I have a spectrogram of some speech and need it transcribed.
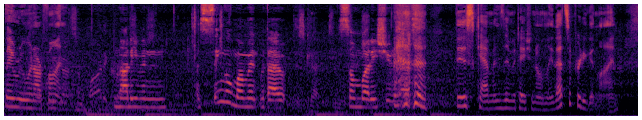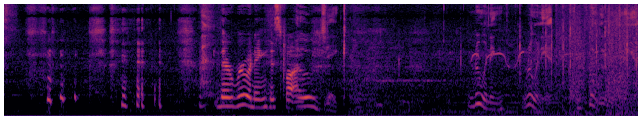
They ruin our fun. not even a single moment without This cat is somebody shooting us. this cabin's invitation only. That's a pretty good line. They're ruining his fun. Oh, Jake. Ruining, ruining it, completely ruining it.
